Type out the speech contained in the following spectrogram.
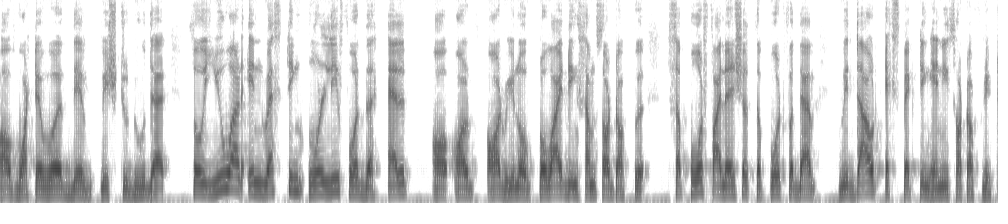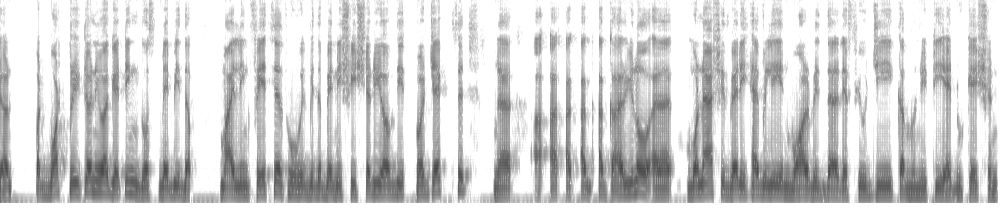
of whatever they wish to do that. So you are investing only for the help or, or, or you know providing some sort of uh, support, financial support for them without expecting any sort of return. But what return you are getting, those may be the smiling faces who will be the beneficiary of these projects. Uh, uh, uh, uh you know, uh, Monash is very heavily involved with the refugee community education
